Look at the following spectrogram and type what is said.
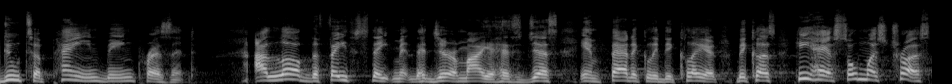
due to pain being present. I love the faith statement that Jeremiah has just emphatically declared because he had so much trust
